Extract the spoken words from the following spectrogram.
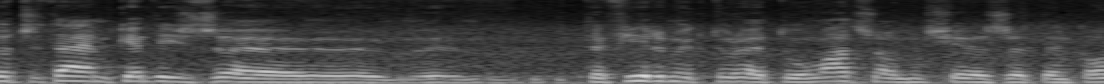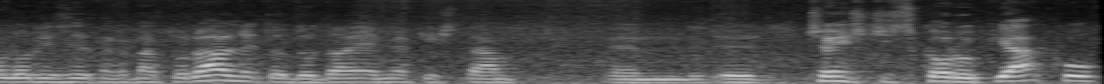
doczytałem kiedyś, że y, te firmy, które tłumaczą się, że ten kolor jest jednak naturalny, to dodają jakieś tam y, części skorupiaków,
